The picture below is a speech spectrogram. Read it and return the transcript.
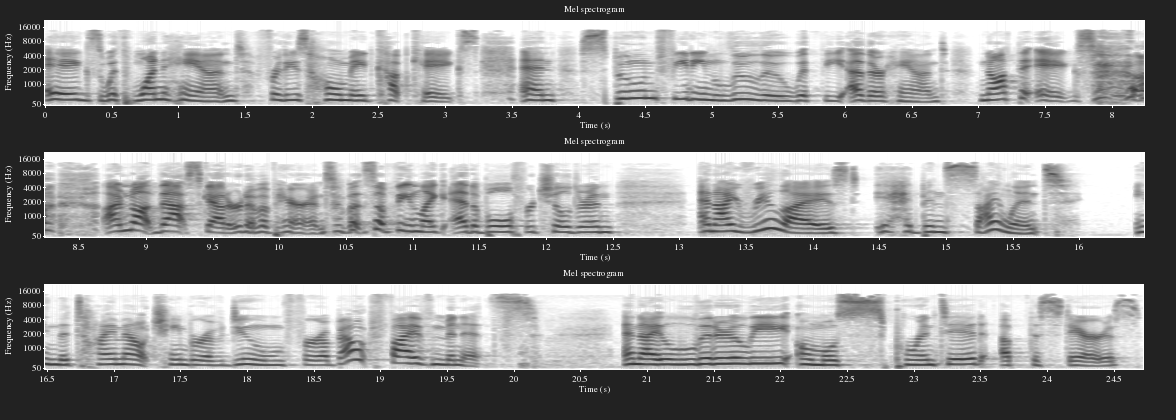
eggs with one hand for these homemade cupcakes and spoon feeding Lulu with the other hand, not the eggs. I'm not that scattered of a parent, but something like edible for children. And I realized it had been silent in the timeout chamber of doom for about five minutes. And I literally almost sprinted up the stairs.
